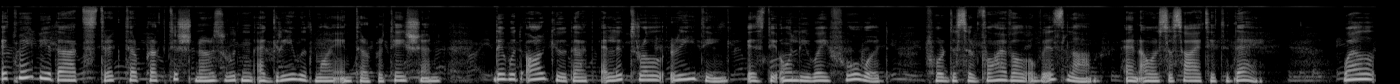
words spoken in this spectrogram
It may be that stricter practitioners wouldn't agree with my interpretation. They would argue that a literal reading is the only way forward for the survival of Islam in our society today. Well,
